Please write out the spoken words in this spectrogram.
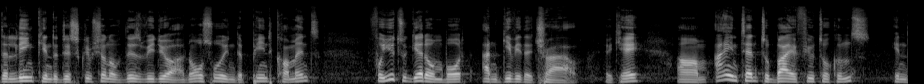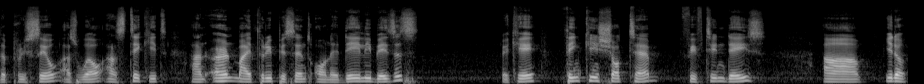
the link in the description of this video and also in the pinned comment for you to get on board and give it a trial. Okay. Um, I intend to buy a few tokens in the pre-sale as well and stake it and earn my 3% on a daily basis. Okay, thinking short term, 15 days. Uh, you know,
